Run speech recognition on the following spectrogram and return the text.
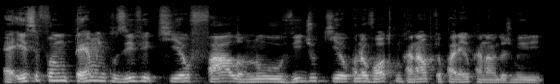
É, esse foi um tema, inclusive, que eu falo no vídeo que eu, quando eu volto com o canal, porque eu parei o canal em 2000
